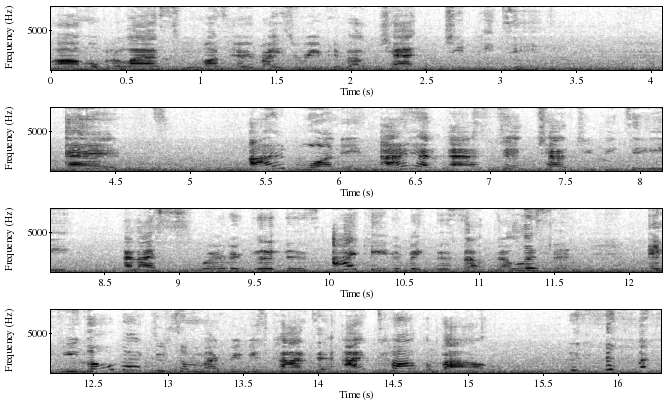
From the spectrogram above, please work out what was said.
um, over the last few months. Everybody's raving about Chat GPT, and I wanted, I had asked Chat GPT, and I swear to goodness, I can't even make this up. Now listen, if you go back through some of my previous content, I talk about.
